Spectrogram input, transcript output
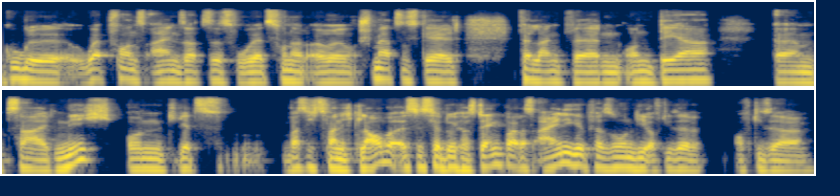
Google Webfonds Einsatzes, wo jetzt 100 Euro Schmerzensgeld verlangt werden und der ähm, zahlt nicht. Und jetzt, was ich zwar nicht glaube, es ist ja durchaus denkbar, dass einige Personen, die auf dieser, auf dieser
